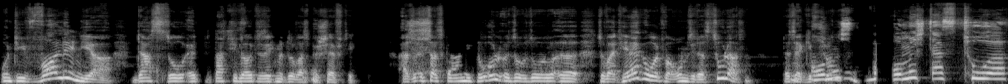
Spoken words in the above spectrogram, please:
und die wollen ja, dass so, dass die Leute sich mit sowas beschäftigen. Also ist das gar nicht so, so, so, äh, so weit hergeholt, warum sie das zulassen. Das ergibt Warum schon warum ich das tue,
